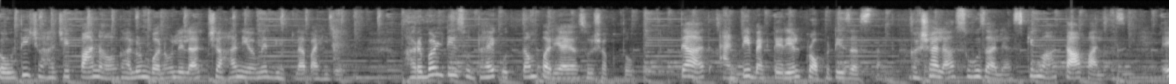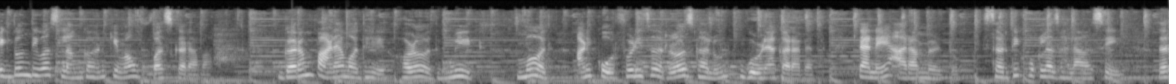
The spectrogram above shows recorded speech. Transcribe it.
गवती चहाची पानं घालून बनवलेला चहा नियमित घेतला पाहिजे. हर्बल टी सुद्धा एक उत्तम पर्याय असू शकतो. त्यात अँटीबॅक्टेरियल प्रॉपर्टीज असतात. घशाला सूज आल्यास किंवा ताप आल्यास एक दोन दिवस लंघन किंवा उपवास करावा. गरम पाण्यामध्ये हळद मीठ मध आणि कोरफडीचं रस घालून गुळण्या कराव्यात. त्याने आराम मिळतो. सर्दी खोकला झाला असेल तर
